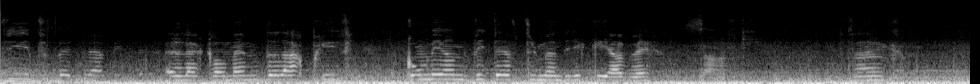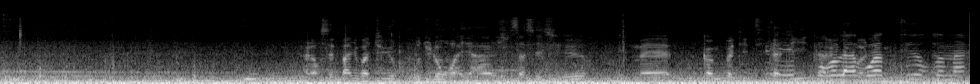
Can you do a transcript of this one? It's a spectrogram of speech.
Si de la vitesse, elle a quand même de la reprise. Combien de vitesses tu m'as dit qu'il y avait? 5. 5. Alors, c'est pas une voiture pour du long voyage, ça c'est sûr. Mais comme petite Et citadine. pour la volume, voiture de Marie,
